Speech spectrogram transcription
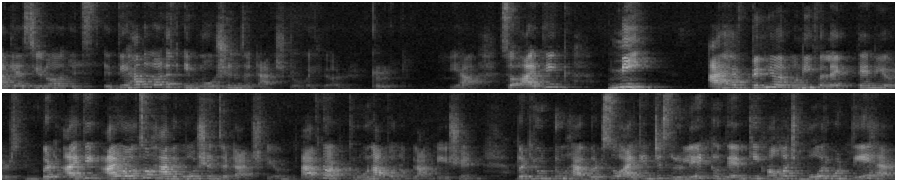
i guess you know it's they have a lot of emotions attached over here. Correct. yeah. So i think me i have been here only for like 10 years but i think i also have emotions attached to here i have not grown up on a plantation but you do have but so i can just relate to them ki how much more would they have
